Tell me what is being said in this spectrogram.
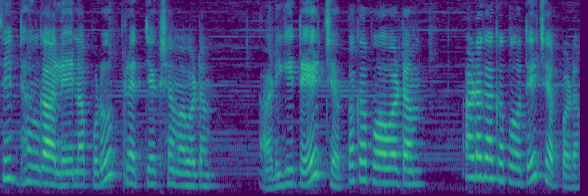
సిద్ధంగా లేనప్పుడు ప్రత్యక్షమవటం అడిగితే చెప్పకపోవటం అడగకపోతే చెప్పడం.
